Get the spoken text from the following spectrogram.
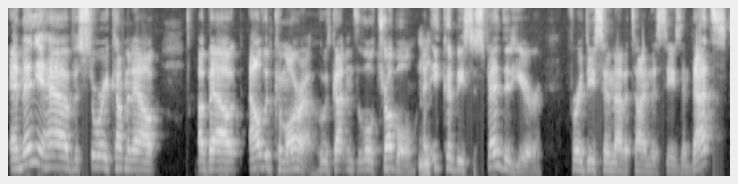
And then you have a story coming out about Alvin Kamara, who's gotten into a little trouble, mm-hmm. and he could be suspended here for a decent amount of time this season. That's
